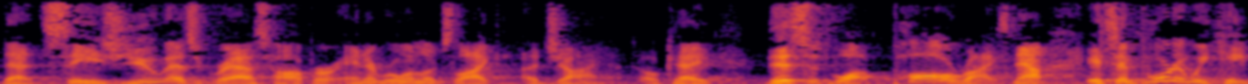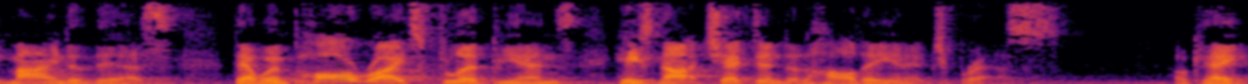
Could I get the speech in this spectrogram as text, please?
that sees you as a grasshopper and everyone looks like a giant? Okay? This is what Paul writes. Now, it's important we keep mind of this that when Paul writes Philippians, he's not checked into the Holiday Inn Express. Okay?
